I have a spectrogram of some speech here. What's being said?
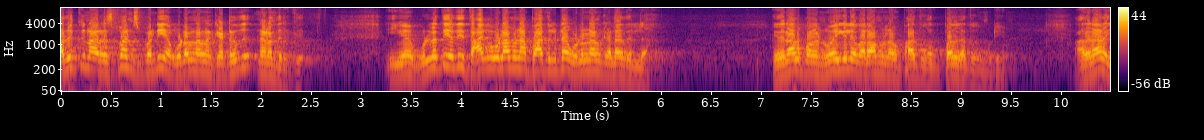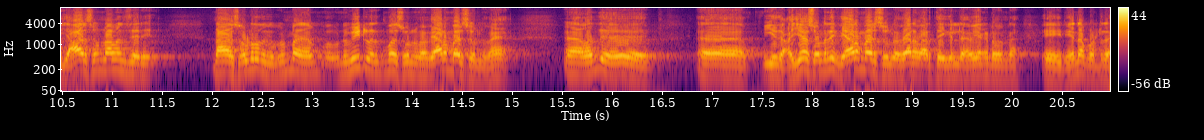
அதுக்கு நான் ரெஸ்பான்ஸ் பண்ணி என் உடல்நலம் கெட்டது நடந்திருக்கு. இவன் உள்ளத்தை எதையும் தாங்க விடாமல் நான் பார்த்துக்கிட்டா உடல்நலம் கெடாது இல்லை. இதனால் பல நோய்களே வராமல் நம்ம பார்த்து பாதுகாத்துக்க முடியும். அதனால் யார் சொன்னாலும் சரி நான் சொல்கிறதுக்கு பின்பு வீட்டில் இருக்கும்போது சொல்லுவேன் வேறு மாதிரி சொல்லுவேன். வந்து இது ஐயா சொல்கிறது வேறு மாதிரி சொல்லுவேன் வேறு வார்த்தைகள் என்கிட்ட ஒன்று ஏய் நீ என்ன பண்ணுற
